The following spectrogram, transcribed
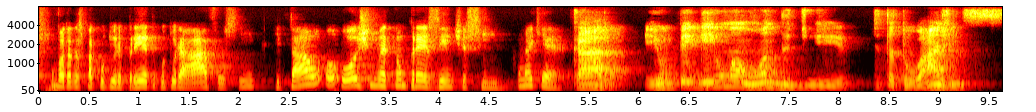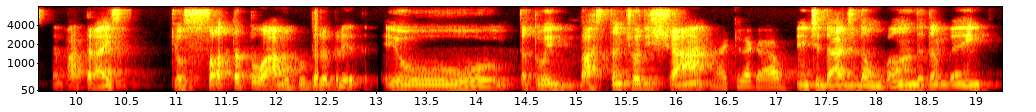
são voltadas para a cultura preta, cultura afro, assim, e tal, hoje não é tão presente assim. Como é que é? Cara, eu peguei uma onda de de tatuagens tempo atrás que eu só tatuava cultura preta. Eu tatuei bastante orixá. Ah, que legal. Entidade da Umbanda também.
